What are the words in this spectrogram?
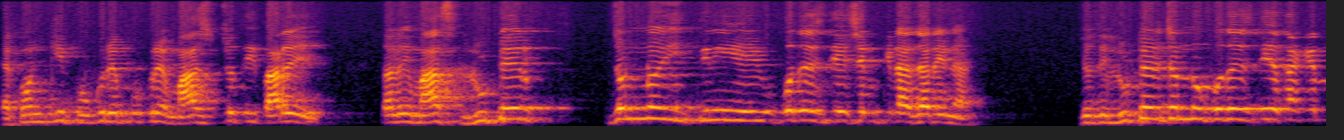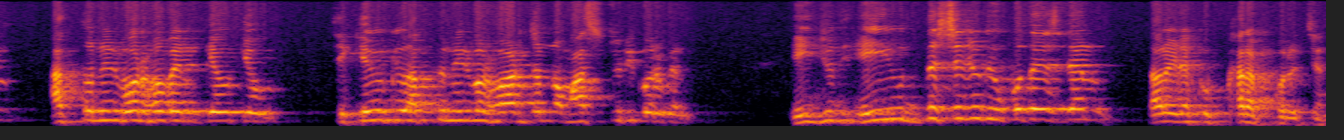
এখন কি পুকুরে পুকুরে মাছ যদি বাড়ে, তাহলে মাছ লুটের জন্যই তিনি এই উপদেশ দিয়েছেন কিনা জানি না। যদি লুটের জন্য উপদেশ দিয়ে থাকেন, আত্মনির্ভর হবেন কেউ কেউ। সে কেউ কেউ আত্মনির্ভর হওয়ার জন্য মাছ চুরি করবেন। এই যদি, এই উদ্দেশ্যে যদি উপদেশ দেন, তাহলে এটা খুব খারাপ করেছেন।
